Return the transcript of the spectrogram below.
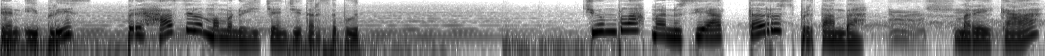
Dan iblis berhasil memenuhi janji tersebut. Jumlah manusia terus bertambah. Mereka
